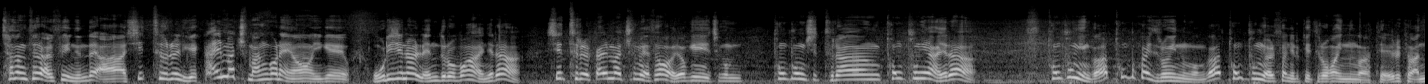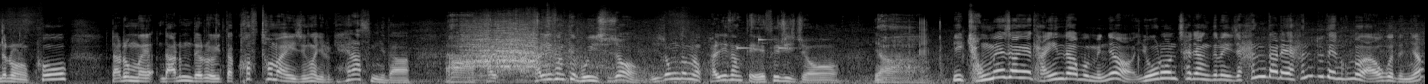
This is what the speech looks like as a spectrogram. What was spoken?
차 상태를 알 수 있는데 아 시트를 이게 깔맞춤 한 거네요. 이게 오리지널 랜드로버가 아니라 시트를 깔맞춤해서 여기 지금 통풍 시트랑 통풍이 아니라 통풍인가? 통풍까지 들어있는 건가? 통풍 열선 이렇게 들어가 있는 것 같아요. 이렇게 만들어 놓고 나름 나름대로 여기다 커스터마이징을 이렇게 해놨습니다. 아 관- 관리 상태 보이시죠? 이 정도면 관리 상태 예술이죠. 야, 이 경매장에 다니다 보면요, 요런 차량들은 이제 한 달에 한두 대 정도 나오거든요.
